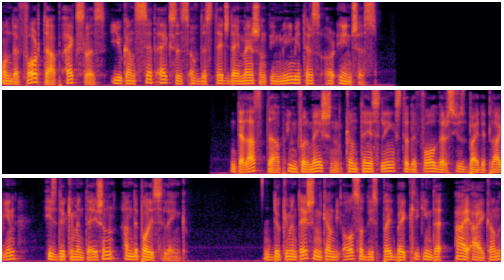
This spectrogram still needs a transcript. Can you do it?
On the fourth tab, Axles, you can set axis of the stage dimension in millimeters or inches. The last tab, Information, contains links to the folders used by the plugin, its documentation and the policy link. Documentation can be also displayed by clicking the eye icon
